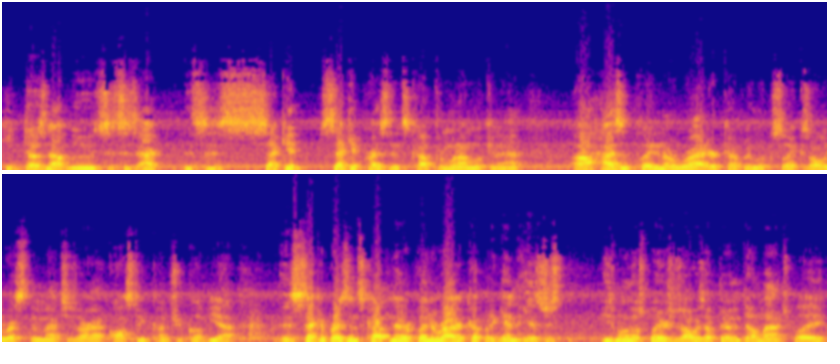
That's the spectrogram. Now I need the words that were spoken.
He does not lose. This is act. This is second second President's Cup from what I'm looking at. Uh, hasn't played in a Ryder Cup. It looks like because all the rest of the matches are at Austin Country Club. Yeah, his second President's Cup. Never played in a Ryder Cup, but again, he has just. He's one of those players who's always up there in the Dell match play.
